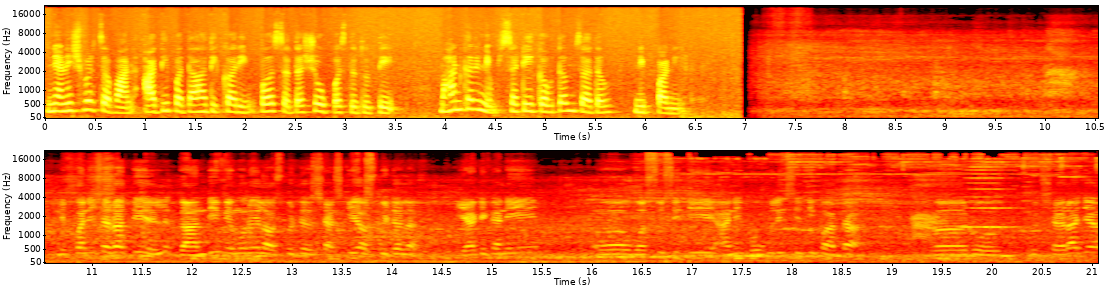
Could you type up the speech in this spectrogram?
ज्ञानेश्वर चव्हाण आदी पदाधिकारी व सदस्य उपस्थित होते. महानकरी न्यूजसाठी गौतम जाधव निप्पाणी. निप्पाणी शहरातील गांधी मेमोरियल हॉस्पिटल शासकीय हॉस्पिटल या ठिकाणी वस्तुस्थिती आणि भौगोलिक स्थिती पाहता शहराच्या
